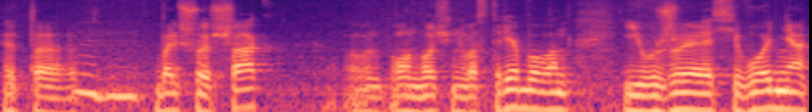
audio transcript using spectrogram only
Это угу. большой шаг, он, очень востребован, и уже сегодня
